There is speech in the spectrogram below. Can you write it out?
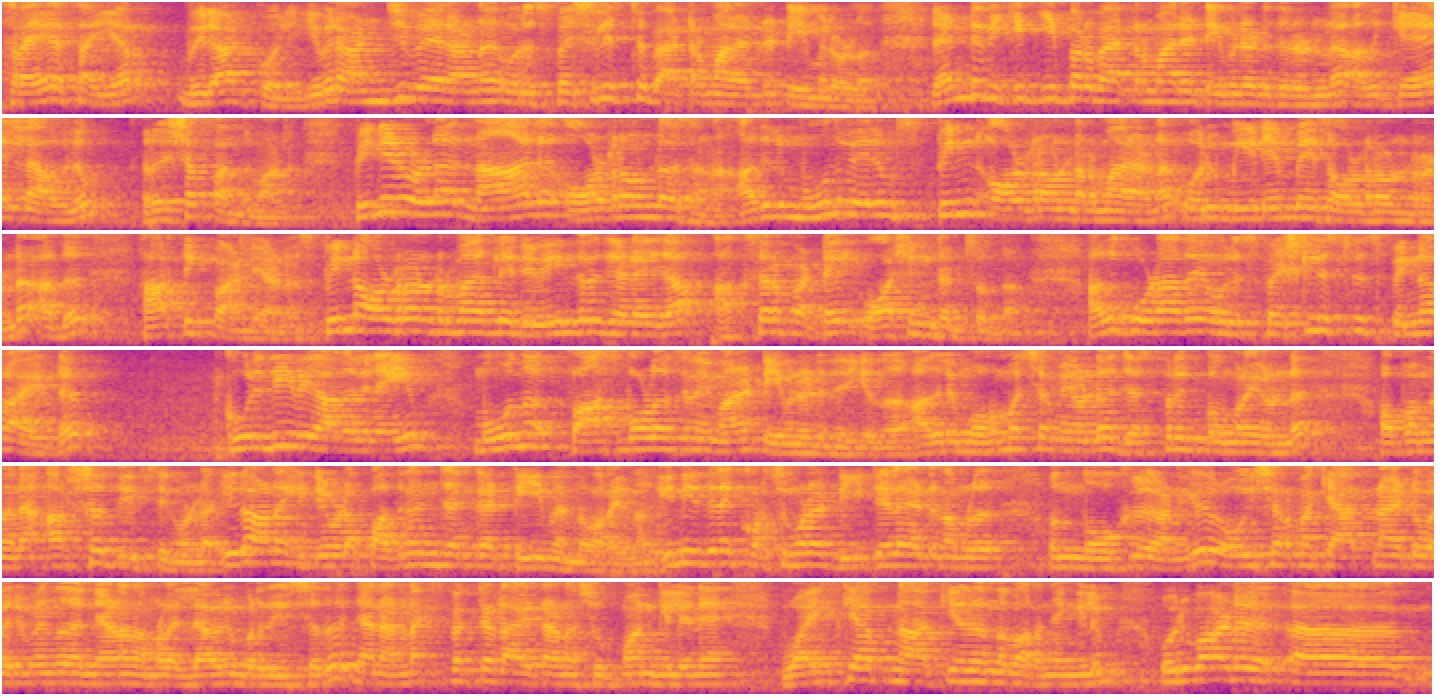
ശ്രേയസ് അയ്യർ വിരാട് കോഹ്ലി ഇവർ അഞ്ചു പേരാണ് ഒരു സ്പെഷ്യലിസ്റ്റ് ബാറ്റർമാരായിട്ട് ടീമിലുള്ളത് രണ്ട് വിക്കറ്റ് കീപ്പർ ബാറ്റർമാരെ ടീമിലെടുത്തിട്ടുണ്ട് അത് കെ എൽ രാഹുലും ഋഷഭ് പന്തുമാണ്. പിന്നീടുള്ള നാല് ഓൾറൗണ്ടേഴ്സാണ് അതിൽ മൂന്ന് പേരും സ്പിൻ ഓൾറൗണ്ടർമാരാണ് ഒരു മീഡിയം ബേസ് ഓൾറൗണ്ടർ ഉണ്ട്. അത് ഹാർദിക് പാണ്ഡ്യയാണ്. സ്പിൻ ഓൾറൗണ്ടർമാരിൽ രവീന്ദ്ര ജഡേജ അക്ഷർ പട്ടേൽ വാഷിംഗ്ടൺ സുന്ദർ. അതുകൂടാതെ ഒരു സ്പെഷ്യലിസ്റ്റ് സ്പിന്നറായിട്ട് കുൽദീപ് യാദവിനെയും മൂന്ന് ഫാസ്റ്റ് ബോളേഴ്സിനെയുമാണ് ടീമിൽ എടുത്തിരിക്കുന്നത്. അതിൽ മുഹമ്മദ് ഷമിയുണ്ട് ജസ്പ്രീത് ബുംറയുണ്ട് ഒപ്പം തന്നെ അർഷദ്ദീപ് സിംഗ് ഉണ്ട് ഇതാണ് ഇന്ത്യയുടെ പതിനഞ്ചംഗ ടീം എന്ന് പറയുന്നത്. ഇനി ഇതിനെ കുറച്ചും കൂടെ ഡീറ്റെയിൽ ആയിട്ട് നമ്മൾ ഒന്ന് നോക്കുകയാണെങ്കിൽ രോഹിത് ശർമ്മ ക്യാപ്റ്റനായിട്ട് വരുമെന്ന് തന്നെയാണ് നമ്മൾ എല്ലാവരും പ്രതീക്ഷിച്ചത്. ഞാൻ അൺഎക്സ്പെക്റ്റഡ് ആയിട്ടാണ് ശുഭ്മാൻ ഗില്ലിനെ വൈസ് ക്യാപ്റ്റൻ ആക്കിയതെന്ന് പറഞ്ഞെങ്കിലും ഒരുപാട്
